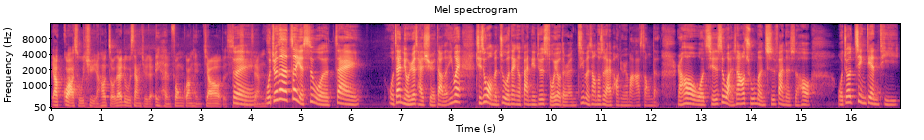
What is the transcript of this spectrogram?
要挂出去，然后走在路上觉得诶、欸、很风光、很骄傲的事情。对，这样子。我觉得这也是我在我在纽约才学到的，因为其实我们住的那个饭店，就是所有的人基本上都是来跑纽约马拉松的。然后我其实是晚上要出门吃饭的时候。我就进电梯，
